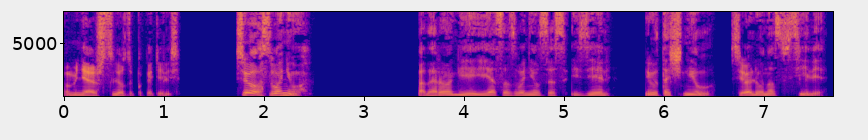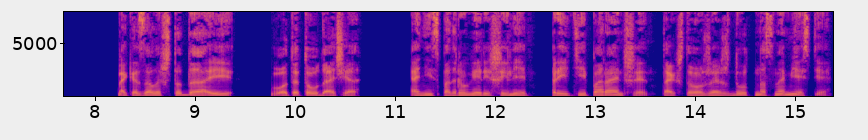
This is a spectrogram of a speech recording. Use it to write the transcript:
У меня аж слезы покатились. «Все, звоню. По дороге я созвонился с Изель и уточнил, все ли у нас в силе. Оказалось, что да, и вот это удача. Они с подругой решили прийти пораньше, так что уже ждут нас на месте.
